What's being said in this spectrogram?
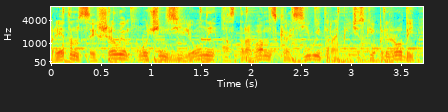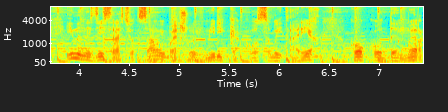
При этом Сейшелы очень зеленые острова с красивой тропической природой. Именно здесь растет самый большой в мире кокосовый орех Коко де Мер.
